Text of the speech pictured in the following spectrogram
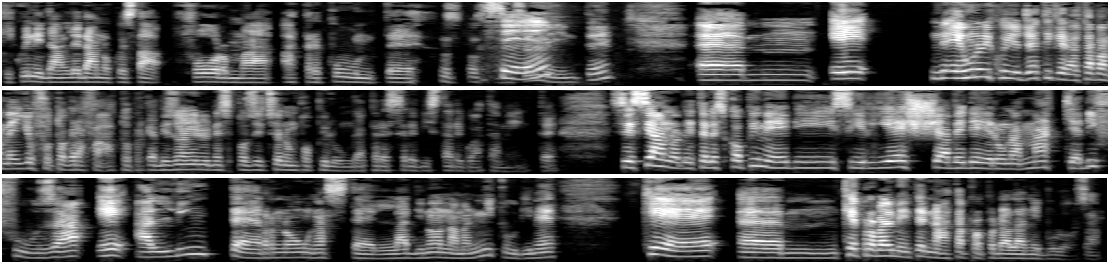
che quindi dan, le danno questa forma a tre punte sostanzialmente sì. ehm, e è uno di quegli oggetti che in realtà va meglio fotografato perché ha bisogno di un'esposizione un po' più lunga per essere vista adeguatamente. Se si hanno dei telescopi medi si riesce a vedere una macchia diffusa e all'interno una stella di nonna magnitudine che è, ehm, che è probabilmente nata proprio dalla nebulosa.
